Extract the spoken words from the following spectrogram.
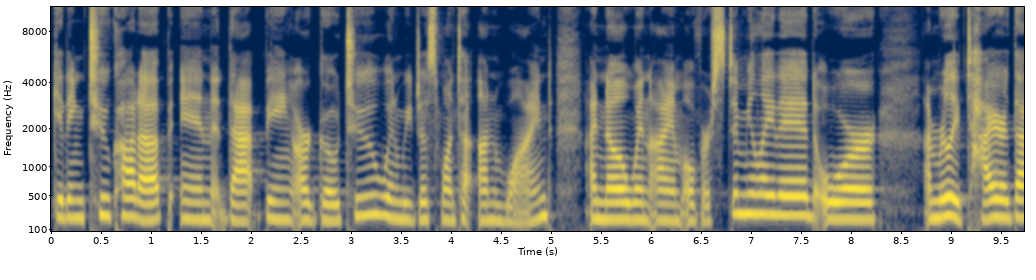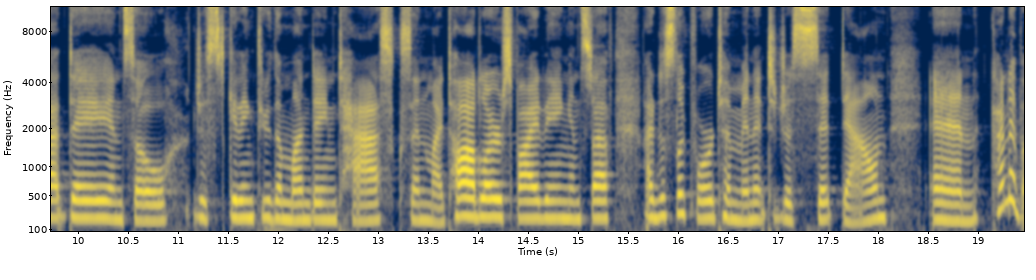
getting too caught up in that being our go to when we just want to unwind. I know when I am overstimulated or I'm really tired that day, and so just getting through the mundane tasks and my toddlers fighting and stuff, I just look forward to a minute to just sit down and kind of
